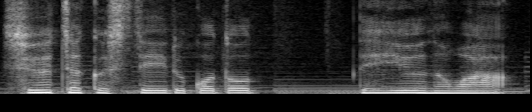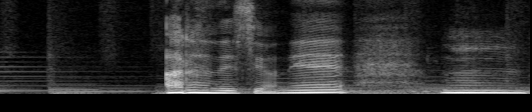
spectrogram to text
執着していることっていうのはあるんですよね。うん、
